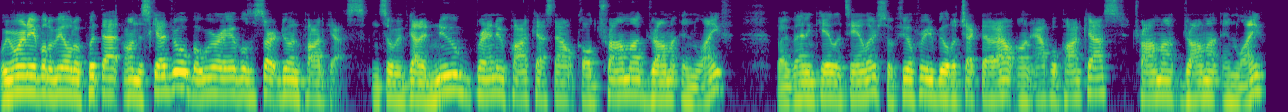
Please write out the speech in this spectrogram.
we weren't able to be able to put that on the schedule, but we were able to start doing podcasts. And so we've got a new, brand new podcast out called Trauma, Drama, and Life by Ben and Kayla Taylor. So feel free to be able to check that out on Apple Podcasts, Trauma, Drama, and Life.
